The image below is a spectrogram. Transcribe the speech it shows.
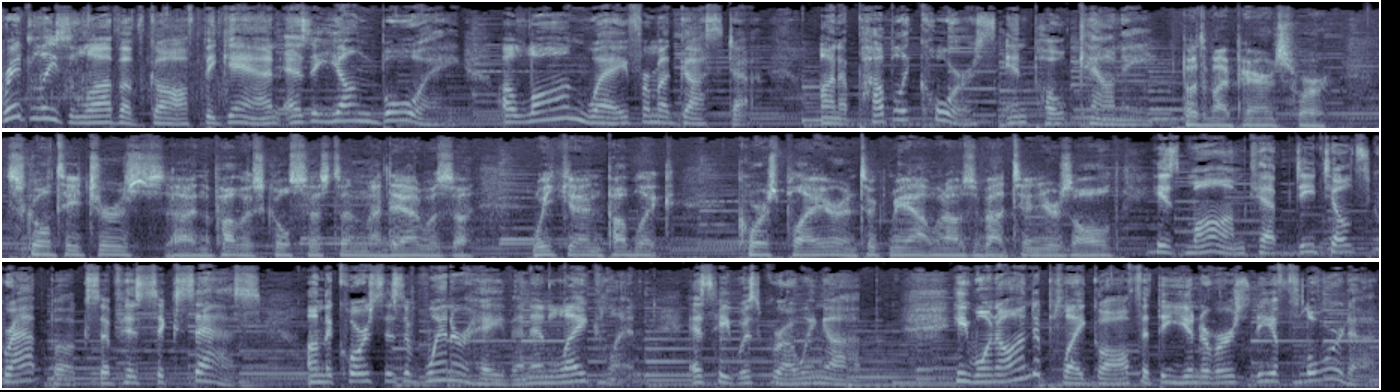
Ridley's love of golf began as a young boy, a long way from Augusta, on a public course in Polk County. Both of my parents were school teachers uh, in the public school system. My dad was a weekend public course player and took me out when I was about 10 years old. His mom kept detailed scrapbooks of his success on the courses of Winter Haven and Lakeland as he was growing up. He went on to play golf at the University of Florida.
